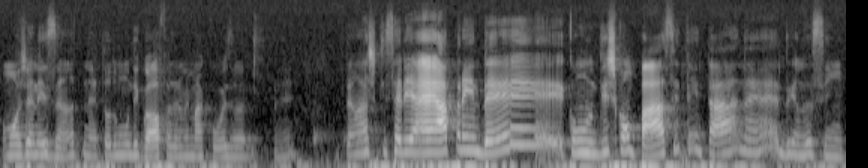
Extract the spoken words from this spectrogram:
homogeneizante, né? Todo mundo igual, fazendo a mesma coisa, né? Então acho que seria é aprender com descompasso e tentar, né, digamos assim,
